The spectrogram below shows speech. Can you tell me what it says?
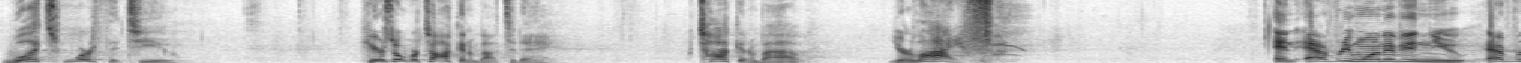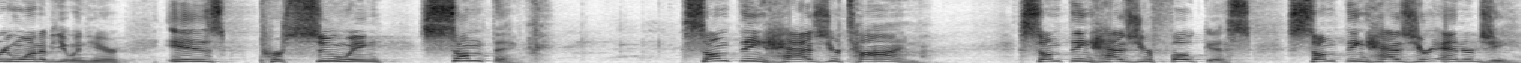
What's worth it to you? Here's what we're talking about today we're talking about your life. And every one of you, every one of you in here is pursuing something. Something has your time. Something has your focus. Something has your energy.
